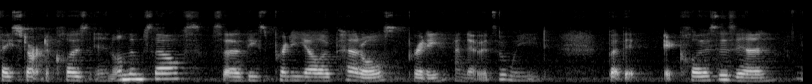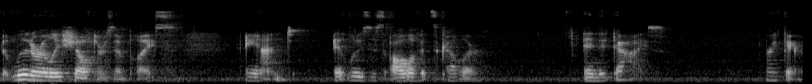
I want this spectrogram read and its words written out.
they start to close in on themselves. So these pretty yellow petals, pretty, I know it's a weed, but it, it closes in it literally shelters in place and it loses all of its color and it dies right there.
